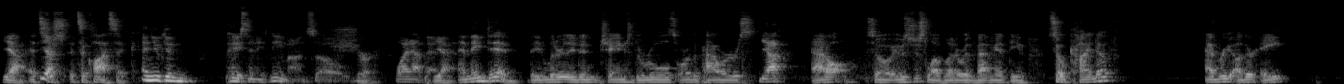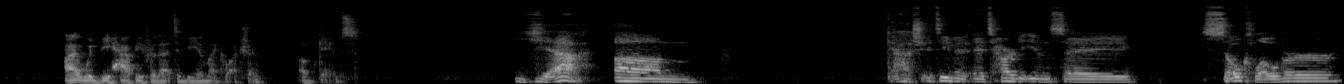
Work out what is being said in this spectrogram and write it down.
yeah, it's Yeah. just it's a classic. and you can paste any theme on, so Sure. why not? Batman? Yeah, and they did. They literally didn't change the rules or the powers yeah. at all. So it was just Love Letter with a Batman theme. So kind of every other eight, I would be happy for that to be in my collection of games. Yeah. Um gosh, it's even it's hard to even say so clover.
